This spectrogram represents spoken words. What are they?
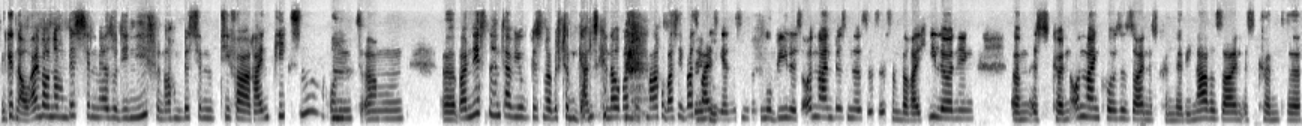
Genau, einfach noch ein bisschen mehr so die Nische noch ein bisschen tiefer reinpieksen. Mhm. Und ähm, äh, beim nächsten Interview wissen wir bestimmt ganz genau, was ich mache. Was, ich, was weiß ich Es ist ein mobiles Online-Business, es ist im Bereich E-Learning, ähm, es können Online-Kurse sein, es können Webinare sein, es könnte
